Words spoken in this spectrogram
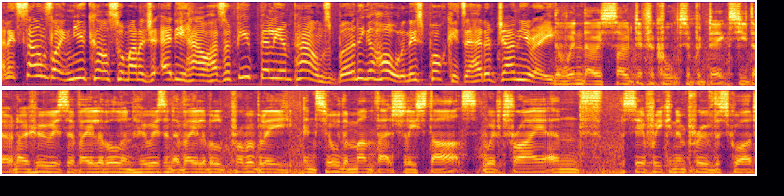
and it sounds like Newcastle manager Eddie Howe has a few billion pounds burning a hole in his pocket ahead of January. The window is so difficult to predict. You don't know who is available and who isn't available probably until the month actually starts. We'll try and see if we can improve the squad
